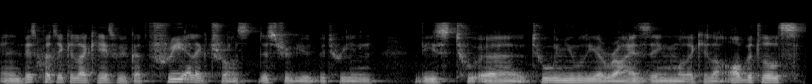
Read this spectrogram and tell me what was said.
And in this particular case, we've got three electrons distributed between these two, uh, two newly arising molecular orbitals.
